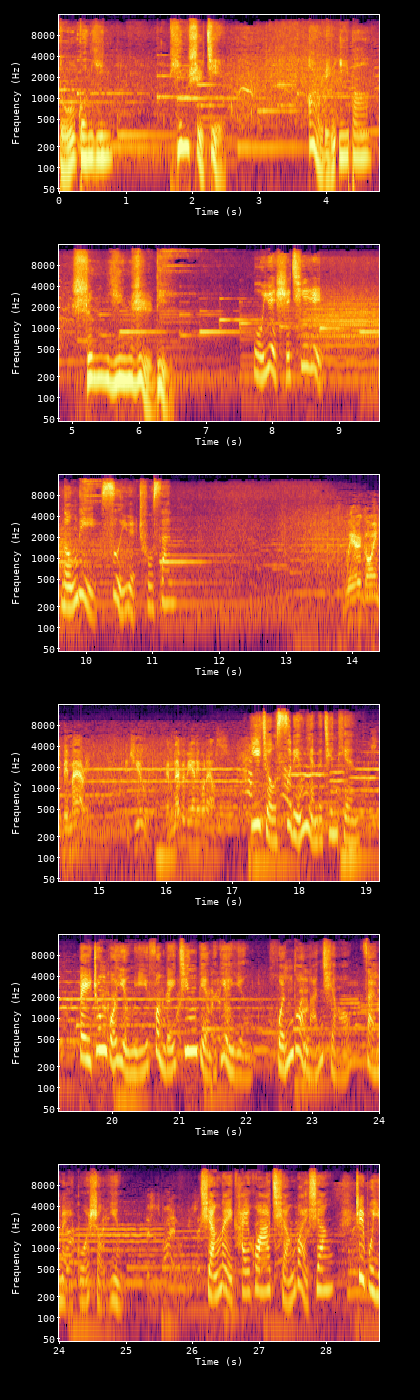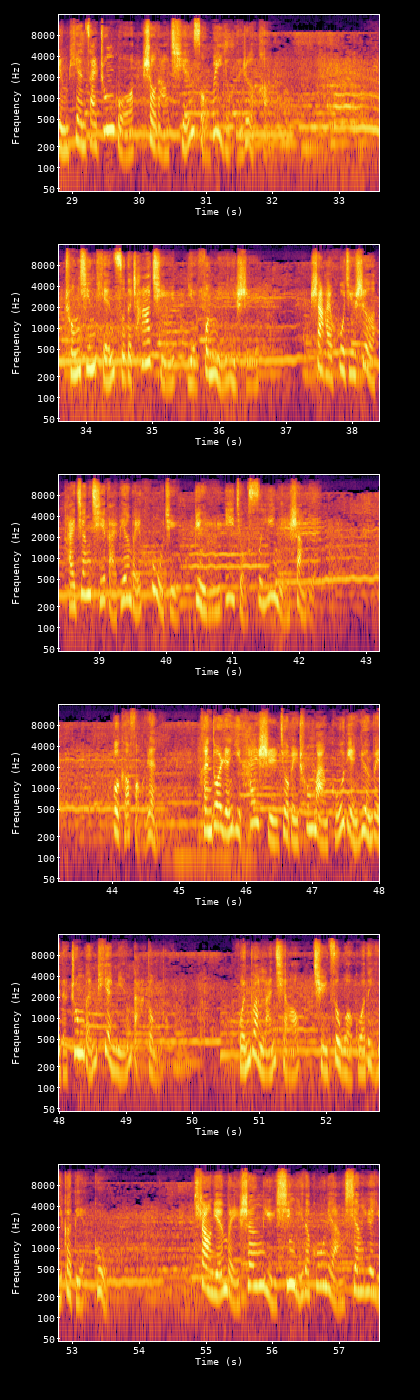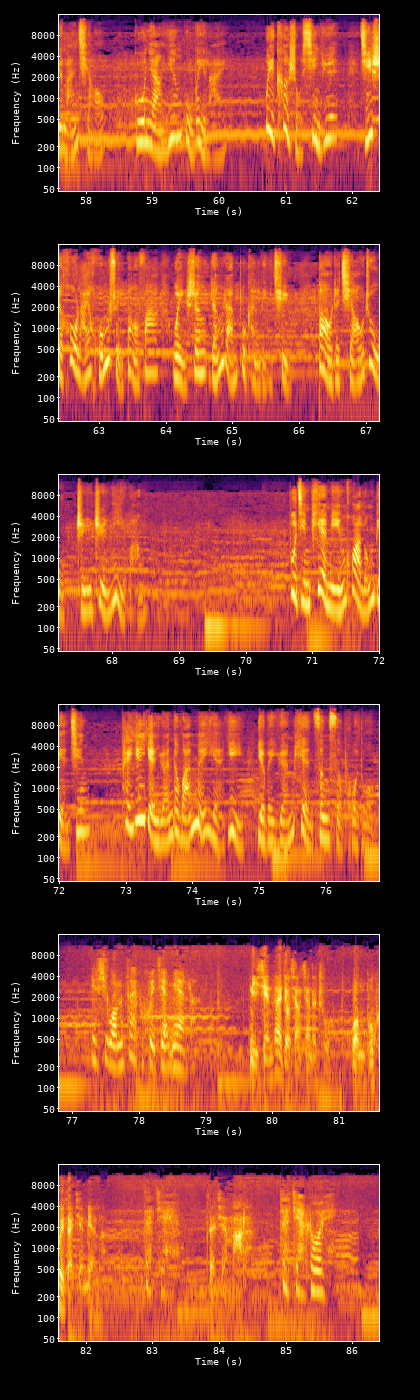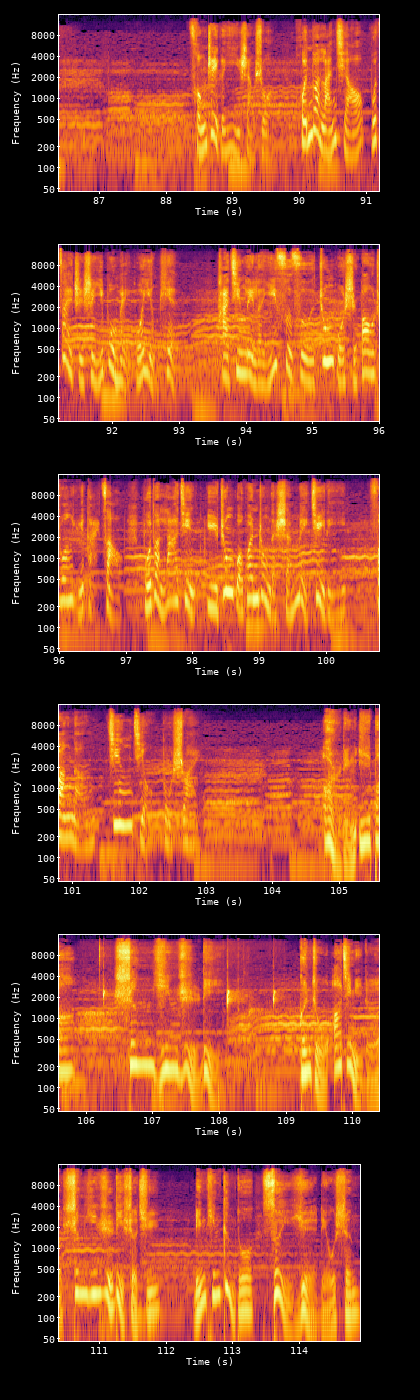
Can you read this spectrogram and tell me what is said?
读光阴，听世界。二零一八声音日历，五月十七日，农历四月初三。We're going to be married. It's you. It'll never be anyone else. 一九四零年的今天，被中国影迷奉为经典的电影《魂断蓝桥》在美国首映。This is? 墙内开花墙外香，这部影片在中国受到前所未有的热捧。重新填词的插曲也风靡一时，上海沪剧社还将其改编为沪剧，并于1941年上演。不可否认，很多人一开始就被充满古典韵味的中文片名打动了。《魂断蓝桥》取自我国的一个典故。少年尾生与心仪的姑娘相约于蓝桥，姑娘因故未来，为恪守信约，即使后来洪水爆发，尾生仍然不肯离去，抱着桥柱直至溺亡。不仅片名画龙点睛，配音演员的完美演绎也为原片增色颇多。也许我们再不会见面了。你现在就想象得出，我们不会再见面了。再见，再见，妈了。再见，路易。从这个意义上说，《魂断蓝桥》不再只是一部美国影片，它经历了一次次中国式包装与改造，不断拉近与中国观众的审美距离，方能经久不衰。二零一八声音日历，关注阿基米德声音日历社区，聆听更多岁月流声。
